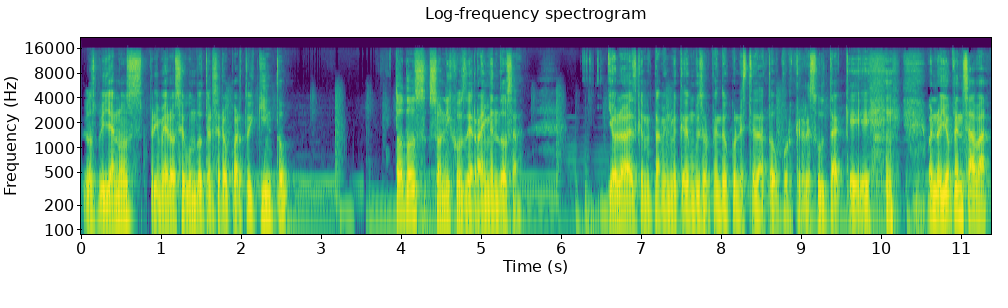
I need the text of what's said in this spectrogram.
los villanos primero, segundo, tercero, cuarto y quinto, todos son hijos de Ray Mendoza. Yo la verdad es que también me quedé muy sorprendido con este dato porque resulta que, bueno, yo pensaba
